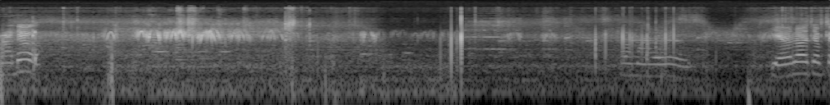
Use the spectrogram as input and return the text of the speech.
มาเด้อ เข้ามาเลย เดี๋ยวเราจะไป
